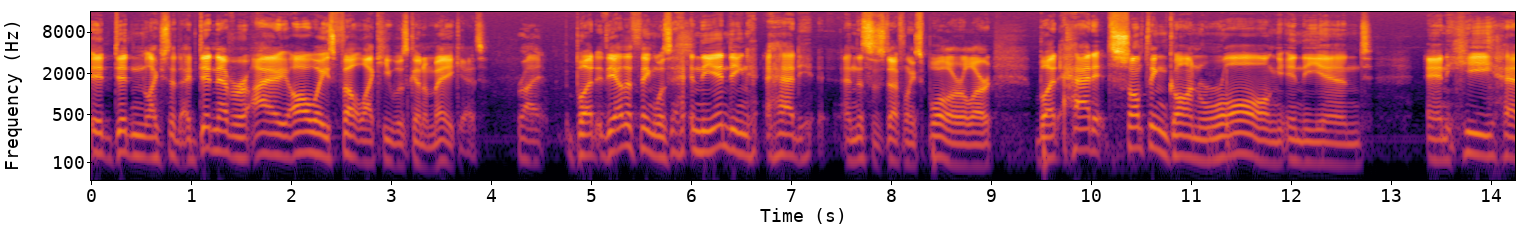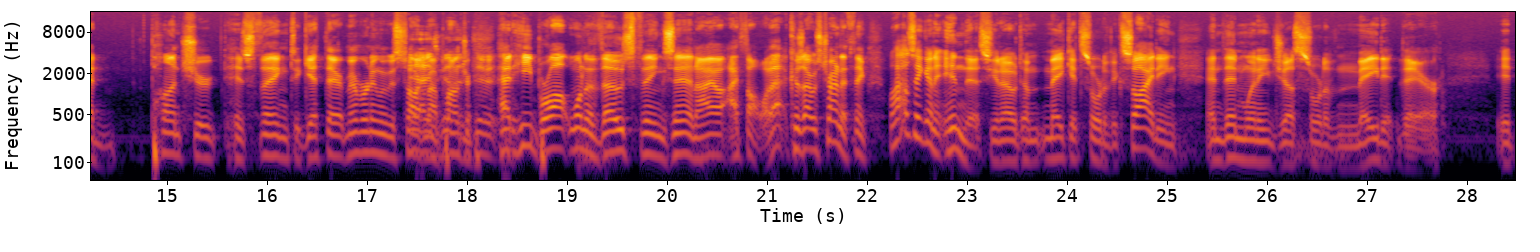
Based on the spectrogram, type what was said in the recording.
it didn't. Like I said, I did never. I always felt like he was going to make it. Right? But the other thing was in the ending had, and this is definitely spoiler alert, but had it something gone wrong in the end, and he had punctured his thing to get there. Remember when we was talking Yeah, about puncture? Had he brought one of those things in, I I thought well that because I was trying to think, well, how's he going to end this? You know, to make it sort of exciting. And then when he just sort of made it there, it.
